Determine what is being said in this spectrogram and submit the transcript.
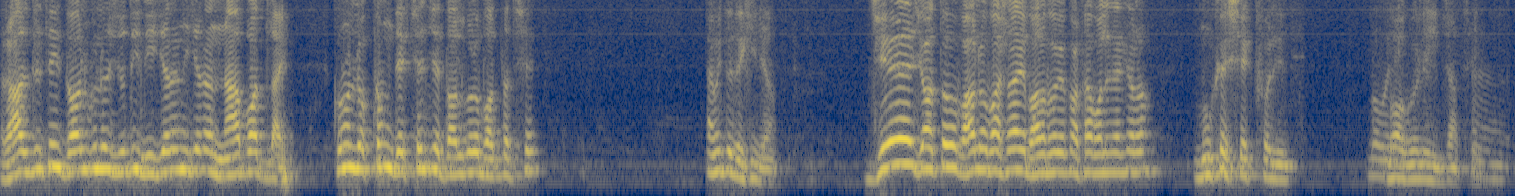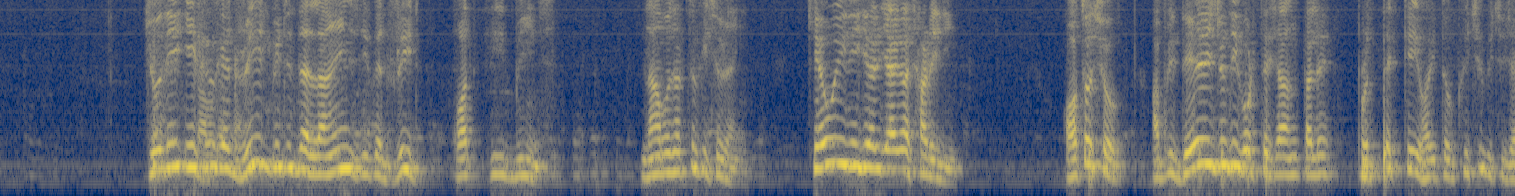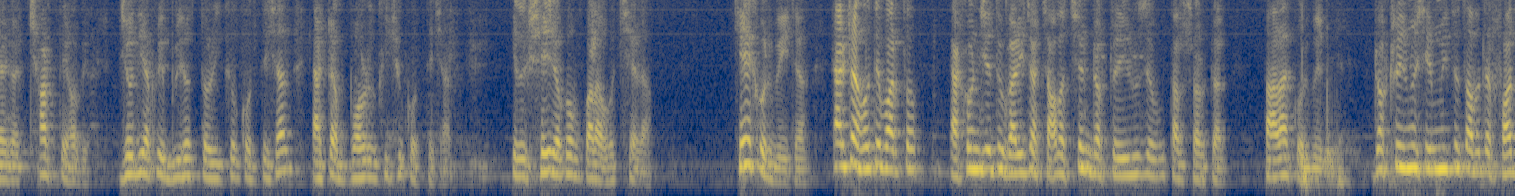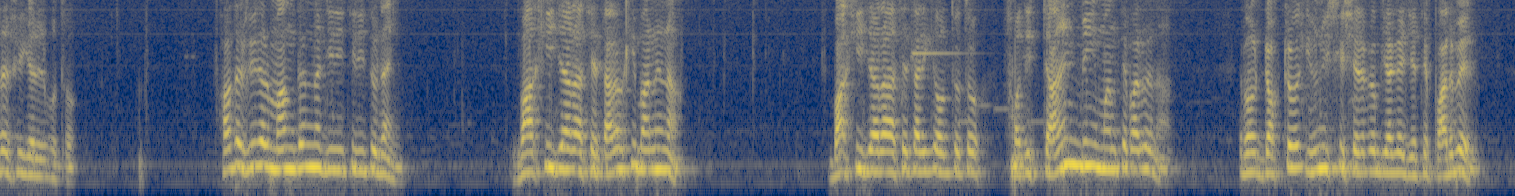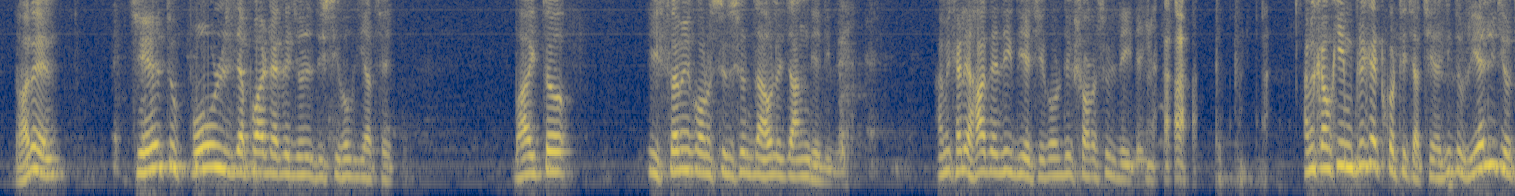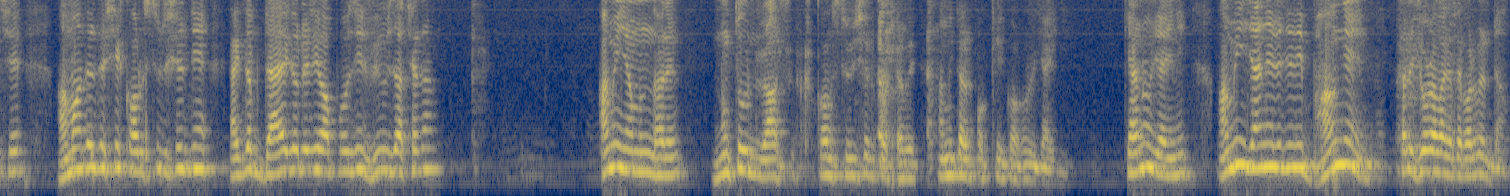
রাজনৈতিক দলগুলো যদি নিজেরা নিজেরা না বদলায় কোনো লক্ষণ দেখছেন যে দলগুলো বদলাচ্ছে? আমি তো দেখি না। যে যত ভালোবাসায় ভালোভাবে কথা বলে না কেন মুখে শেখ ফরিদ বগলেই যাচ্ছে। যদি if you can read between the lines you can read what he means না বোঝার তো কিছু নাই। কেউই নিজের জায়গা ছাড়েনি। অথচ আপনি দেশ যদি করতে চান তাহলে প্রত্যেককেই হয়তো কিছু কিছু জায়গা ছাড়তে হবে। যদি আপনি বৃহত্তর করতে চান, একটা বড় কিছু করতে চান। কিন্তু সেই রকম করা হচ্ছে না। কে করবে এটা? একটা হতে পারতো। এখন যেহেতু গাড়িটা চালাচ্ছেন ডক্টর ইউনুস এবং তার সরকার, তারা করবেন। ডক্টর ইউনুস এমনিতে তো আমাদের ফাদার ফিগারের মতো। ফাদার ফিগার মানতেন না যিনি, তিনি তো নাই। বাকি যারা আছে, তারাও কি মানে না? বাকি যারা আছে, তাদেরকে অন্তত ফর দি টাইম বিং মানতে পারবে না। এবং ডক্টর ইউনিসকে সেরকম জায়গায় যেতে পারবেন। ধরেন, যেহেতু পোল্স অ্যাপার্ট একজনের দৃষ্টিভঙ্গি আছে ভাই তো ইসলামিক কনস্টিটিউশন না হলে জান দিয়ে দিবে। আমি খালি হাত এদিক দিয়েছি, কোনো দিক সরাসরি দিই নাই। আমি কাউকে ইমপ্লিকেট করতে চাচ্ছি না, কিন্তু রিয়েলিটি হচ্ছে, আমাদের দেশে কনস্টিটিউশন নিয়ে একদম ডায়াগোনালি অপোজিট ভিউজ আছে না। আমি যেমন ধরেন, নতুন রাষ্ট্র কনস্টিটিউশন করতে হবে, আমি তার পক্ষে কখনো যাইনি। কেন যাইনি? আমি জানি এটা যদি ভাঙেন, তাহলে জোড়া লাগাতে পারবেন না।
